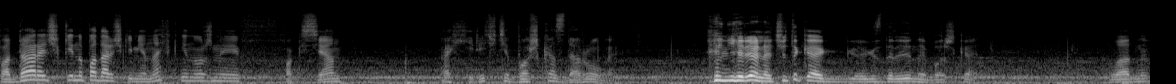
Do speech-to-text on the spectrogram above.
Подарочки. Ну, подарочки мне нафиг не нужны. Фоксян. Охереть, у тебя башка здоровая. Нереально, а что такая здоровенная башка? Ладно.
